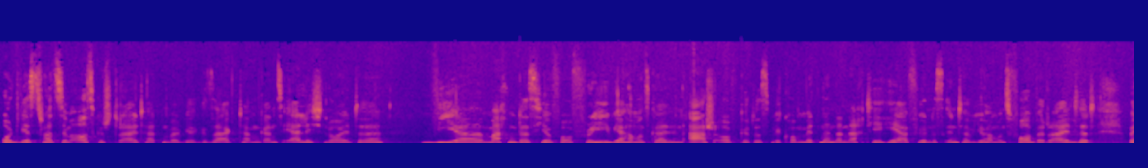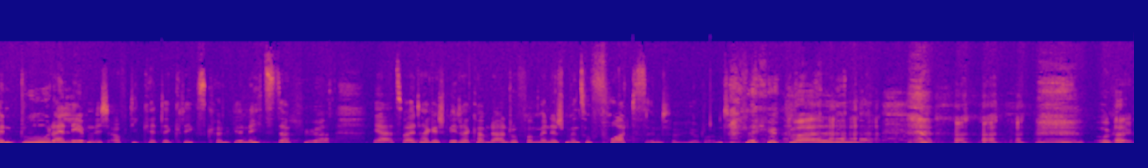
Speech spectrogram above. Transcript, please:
und wir es trotzdem ausgestrahlt hatten, weil wir gesagt haben, ganz ehrlich Leute, wir machen das hier for free, wir haben uns gerade den Arsch aufgerissen, wir kommen mitten in der Nacht hierher, führen das Interview, haben uns vorbereitet. Mhm. Wenn du dein Leben nicht auf die Kette kriegst, können wir nichts dafür. Ja, zwei Tage später kam der Anruf vom Management, sofort das Interview runternehmen. okay.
